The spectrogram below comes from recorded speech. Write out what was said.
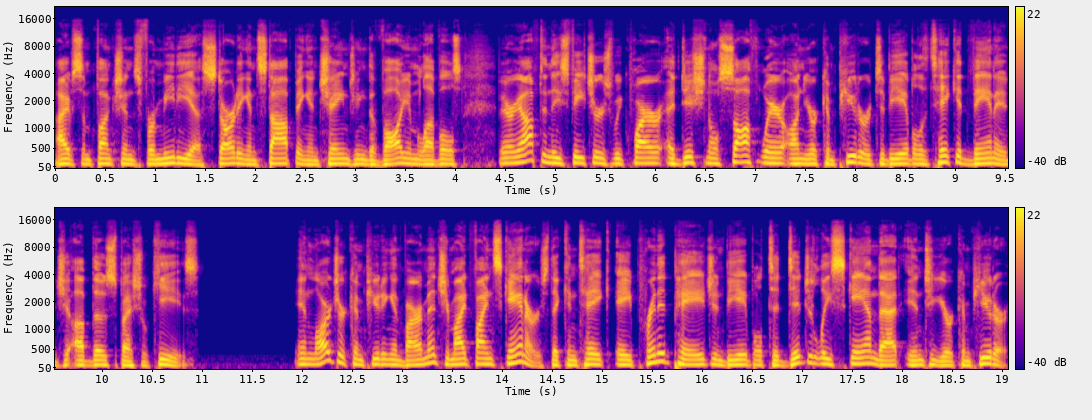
I have some functions for media, starting and stopping and changing the volume levels. Very often, these features require additional software on your computer to be able to take advantage of those special keys. In larger computing environments, you might find scanners that can take a printed page and be able to digitally scan that into your computer.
